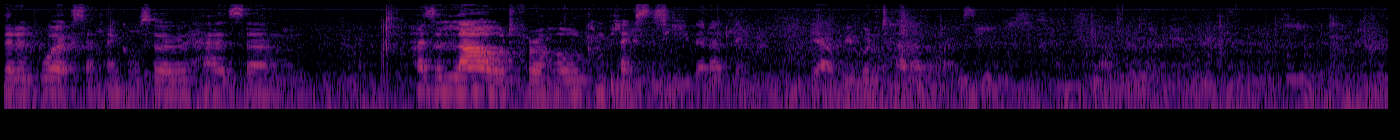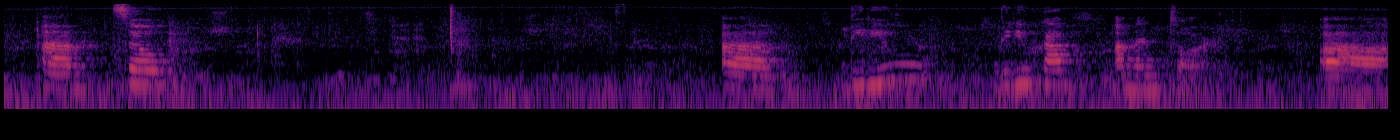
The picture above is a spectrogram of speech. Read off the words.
that it works, I think also has um, has allowed for a whole complexity that I think, yeah, we wouldn't have otherwise. Um, so, uh, did you did you have a mentor? Uh,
